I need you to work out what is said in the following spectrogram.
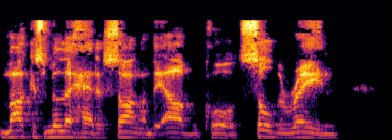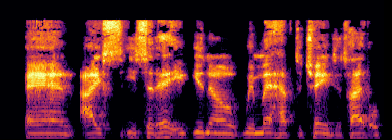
Marcus Miller had a song on the album called Silver Rain. And I, he said, Hey, you know, we may have to change the title.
